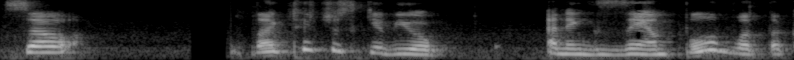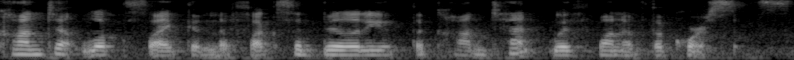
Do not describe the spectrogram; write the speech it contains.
So I'd like to just give you a, an example of what the content looks like and the flexibility of the content with one of the courses.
